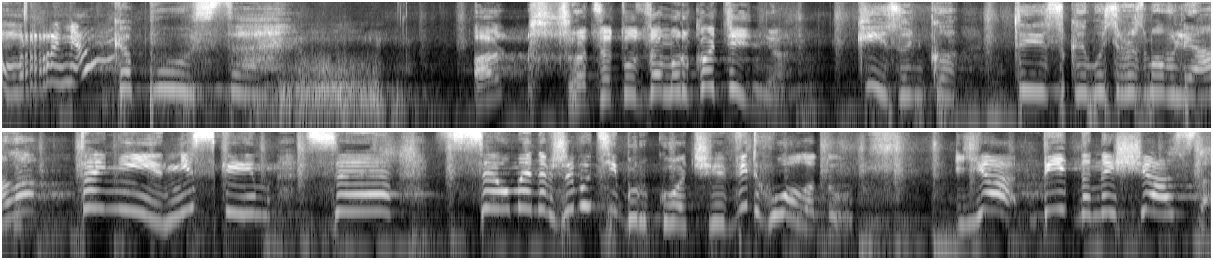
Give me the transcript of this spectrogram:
Мрмя. Капуста. А що це тут за муркотіння? Кізонько, ти з кимось розмовляла? Та ні, ні з ким. Це це у мене в животі буркоче від голоду. Я бідна, нещасна.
